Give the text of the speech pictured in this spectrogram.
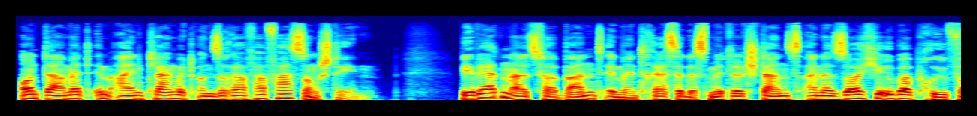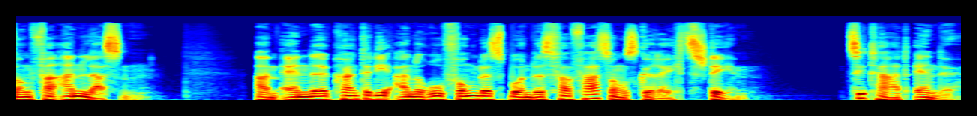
und damit im Einklang mit unserer Verfassung stehen. Wir werden als Verband im Interesse des Mittelstands eine solche Überprüfung veranlassen. Am Ende könnte die Anrufung des Bundesverfassungsgerichts stehen. Zitat Ende.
